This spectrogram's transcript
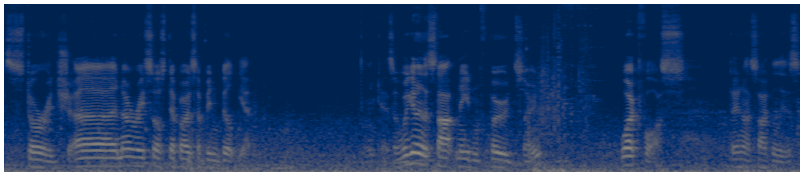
Storage. Uh, no resource depots have been built yet. Okay, so we're going to start needing food soon. Workforce. Day-night cycle is...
